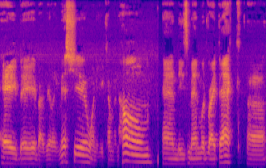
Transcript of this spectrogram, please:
hey, babe, I really miss you. When are you coming home? And these men would write back uh,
